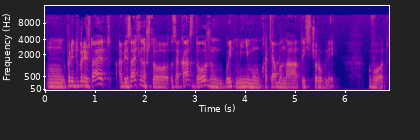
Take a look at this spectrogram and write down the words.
предупреждают обязательно, что заказ должен быть минимум хотя бы на 1000 рублей. Вот.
